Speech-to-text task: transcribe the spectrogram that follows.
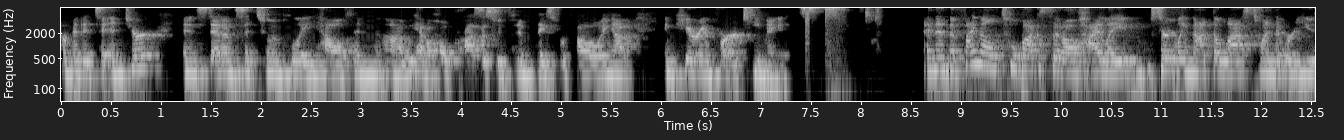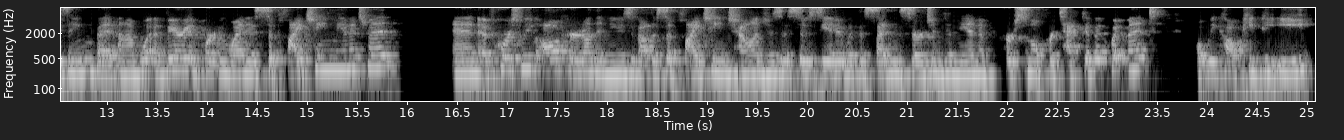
permitted to enter, and instead I'm sent to employee health. And uh, we have a whole process we put in place for following up and caring for our teammates. And then the final toolbox that I'll highlight, certainly not the last one that we're using, but um, a very important one is supply chain management. And of course, we've all heard on the news about the supply chain challenges associated with the sudden surge in demand of personal protective equipment, what we call PPE.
